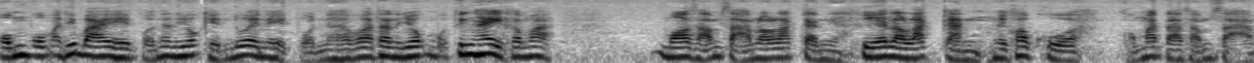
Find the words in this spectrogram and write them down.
ผมผมอธิบายเหตุผลท่านนายกเห็นด้วยในเหตุผลนะครับว่าท่านนายกถึงให้คำว่ามสามสามเรารักกันเนี่ยคือให้เรารักกันในครอบครัวของมาตราสามสาม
